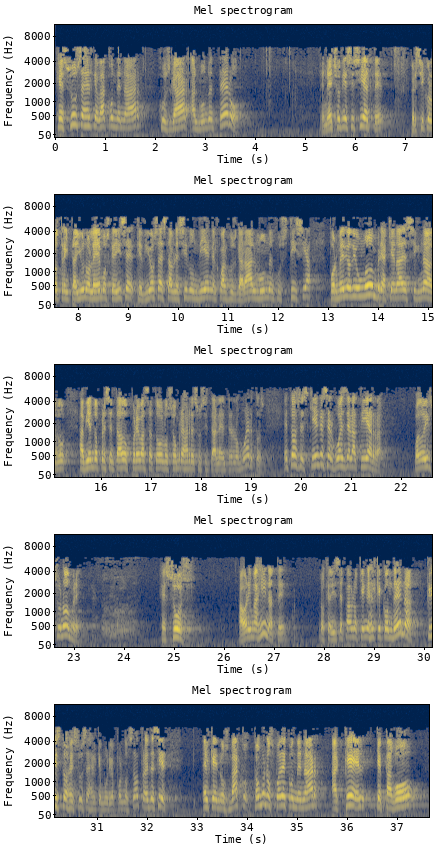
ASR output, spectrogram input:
Jesús es el que va a condenar, juzgar al mundo entero. En Hechos 17, versículo 31, leemos que dice que Dios ha establecido un día en el cual juzgará al mundo en justicia por medio de un hombre a quien ha designado, habiendo presentado pruebas a todos los hombres a resucitarle entre los muertos. Entonces, ¿quién es el juez de la tierra? ¿Puedo oír su nombre? Jesús. Ahora imagínate lo que dice Pablo, ¿quién es el que condena? Cristo Jesús es el que murió por nosotros. Es decir, el que nos va, ¿cómo nos puede condenar aquel que pagó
